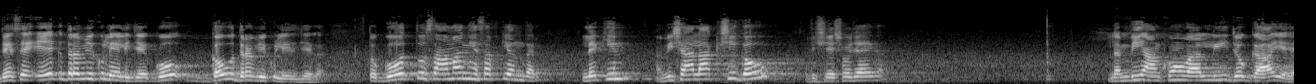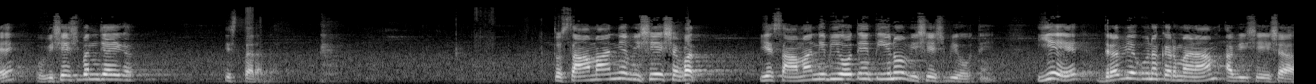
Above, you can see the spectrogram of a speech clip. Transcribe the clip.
जैसे एक द्रव्य को ले लीजिए, गो, गौ द्रव्य को ले लीजिएगा। तो गो तो सामान्य है सबके अंदर, लेकिन विशालाक्षी गौ विशेष हो जाएगा। लंबी आँखों वाली जो गाय है, वो विशेष बन जाएगा, इस तरह का। तो सामान्य विशेषवत ये सामान्य भी होते हैं, तीनों विशेष भी होते हैं। ये द्रव्य गुण कर्म नाम अविशेषा।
